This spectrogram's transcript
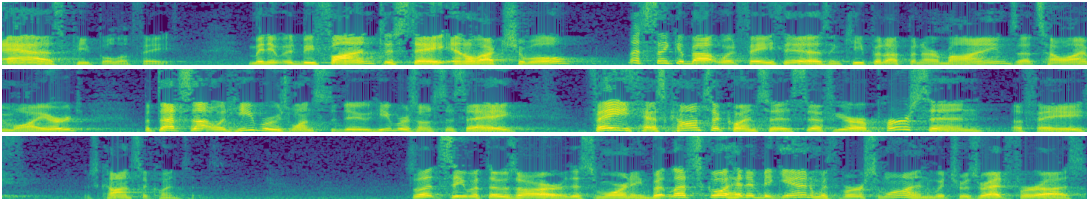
as people of faith. I mean, it would be fun to stay intellectual. Let's think about what faith is and keep it up in our minds. That's how I'm wired. But that's not what Hebrews wants to do. Hebrews wants to say, faith has consequences. So if you're a person of faith, there's consequences. So let's see what those are this morning. But let's go ahead and begin with verse 1, which was read for us.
